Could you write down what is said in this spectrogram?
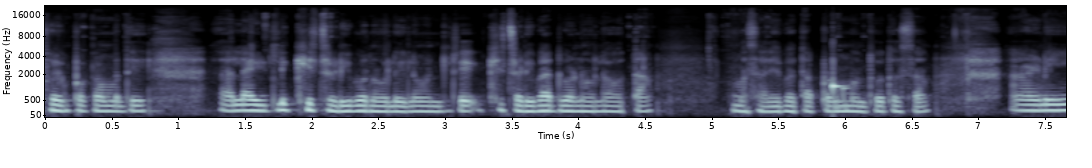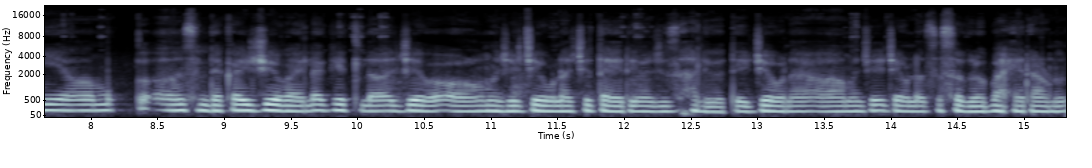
स्वयंपाकामध्ये लाईटली खिचडी बनवलेलं. म्हणजे खिचडी भात बनवला होता. मसाले भात आपण म्हणतो तसा. आणि मग संध्याकाळी जेवायला घेतलं. जेव म्हणजे जेवणाची तयारी माझी झाली होती. जेवणा म्हणजे जेवणाचं सगळं बाहेर आणून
